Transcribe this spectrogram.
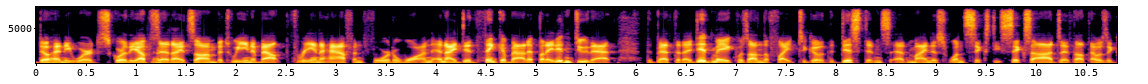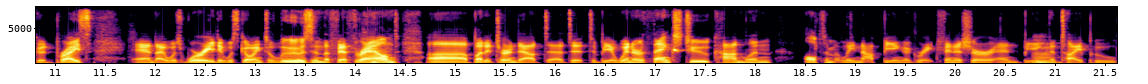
Doheny were to score the upset. I saw him between about three and a half and four to one, and I did think about it, but I didn't do that. The bet that I did make was on the fight to go the distance at minus 166 odds. I thought that was a good price, and I was worried it was going to lose in the fifth round, uh, but it turned out uh, to, to be a winner thanks to Conlan ultimately not being a great finisher and being mm. the type who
